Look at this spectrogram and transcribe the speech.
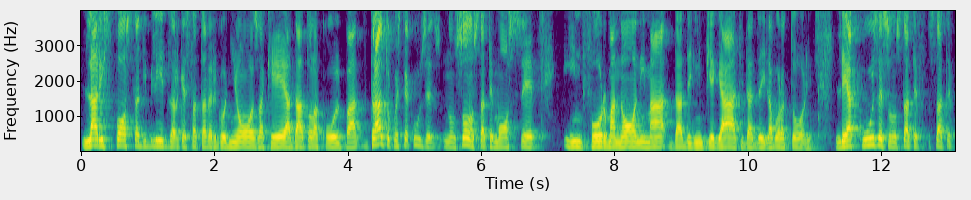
la risposta di Blizzard che è stata vergognosa, che ha dato la colpa. Tra l'altro queste accuse non sono state mosse in forma anonima da degli impiegati, da dei lavoratori. Le accuse sono state, state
